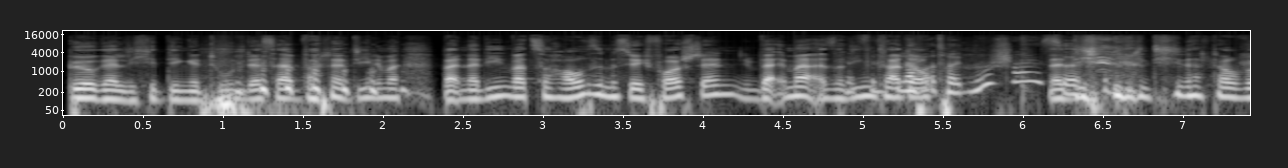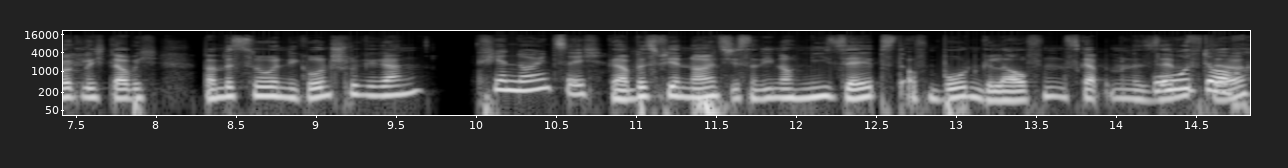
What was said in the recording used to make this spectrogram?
bürgerliche Dinge tun. Deshalb war Nadine immer, weil Nadine war zu Hause, müsst ihr euch vorstellen, war immer, also Nadine hatte auch, labert heute nur Scheiße. Nadine, Nadine hat auch wirklich, glaube ich, wann bist du in die Grundschule gegangen? 94. Genau, bis 94 ist Nadine noch nie selbst auf den Boden gelaufen. Es gab immer eine Oh Sänfte. doch,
